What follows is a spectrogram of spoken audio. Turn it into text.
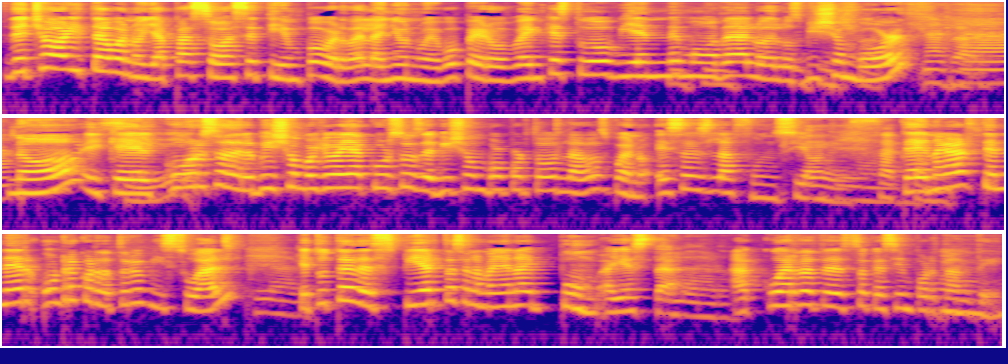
de hecho, ahorita, bueno, ya pasó hace tiempo, ¿verdad? El año nuevo, pero ven que estuvo bien de moda lo de los Vision Board, ¿no? Y que el curso del Vision Board, yo veía cursos de Vision Board por todos lados. Bueno, esa es la función. Tener, tener un recordatorio visual que tú te despiertas en la mañana y ¡pum! Ahí está. Acuérdate de esto que es importante.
